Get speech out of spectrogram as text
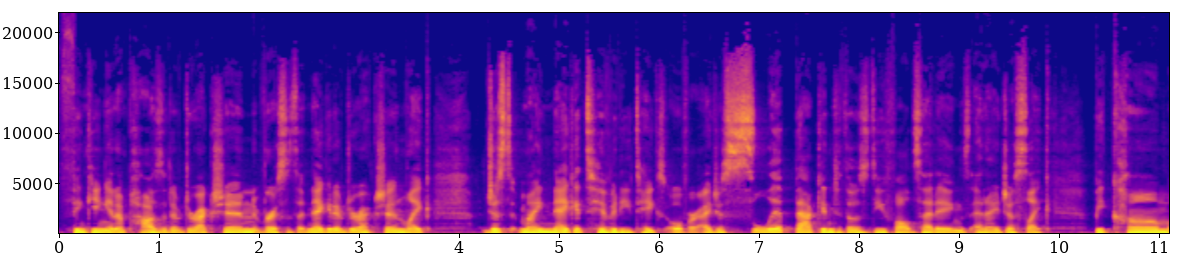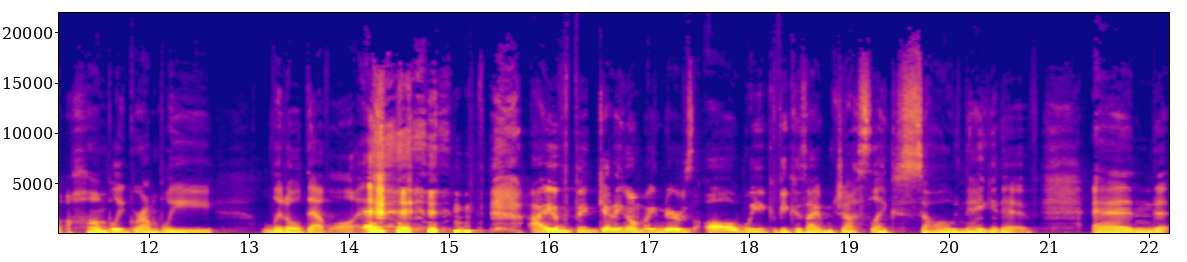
thinking in a positive direction versus a negative direction like just my negativity takes over. I just slip back into those default settings and I just like become a humbly grumbly little devil. And I've been getting on my nerves all week because I'm just like so negative and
